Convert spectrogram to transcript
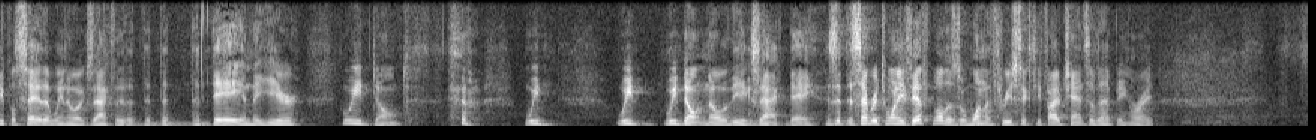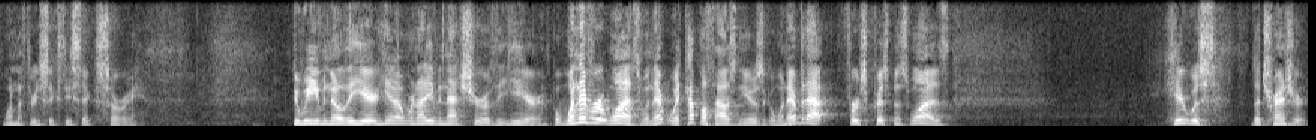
people say that we know exactly the, the, the, the day and the year. We don't. we, we, we don't know the exact day. Is it December 25th? Well, there's a 1 in 365 chance of that being right. 1 in 366, sorry. Do we even know the year? You know, we're not even that sure of the year. But whenever it was, whenever, a couple thousand years ago, whenever that first Christmas was, here was the treasure.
